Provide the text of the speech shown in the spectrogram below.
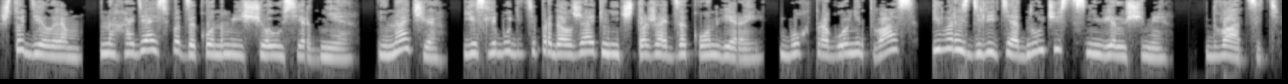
что делаем, находясь под законом еще усерднее. Иначе, если будете продолжать уничтожать закон верой, Бог прогонит вас, и вы разделите одну участь с неверующими. 20.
